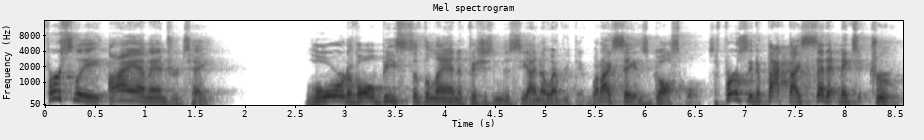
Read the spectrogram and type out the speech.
Firstly, I am Andrew Tate, Lord of all beasts of the land and fishes in the sea. I know everything. What I say is gospel. So, firstly, the fact I said it makes it true.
